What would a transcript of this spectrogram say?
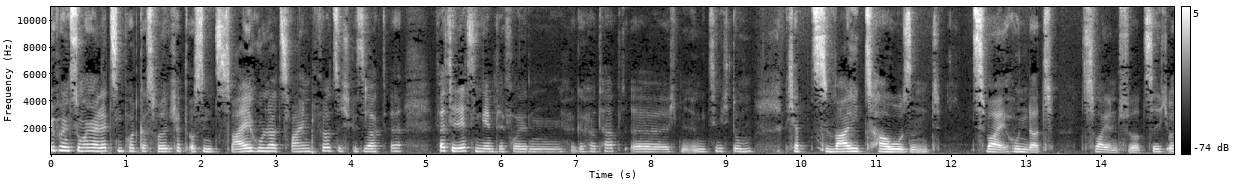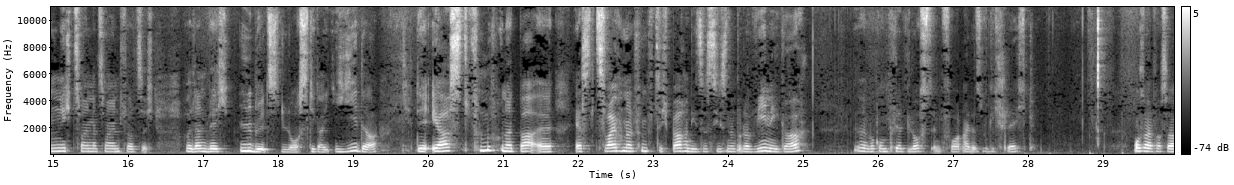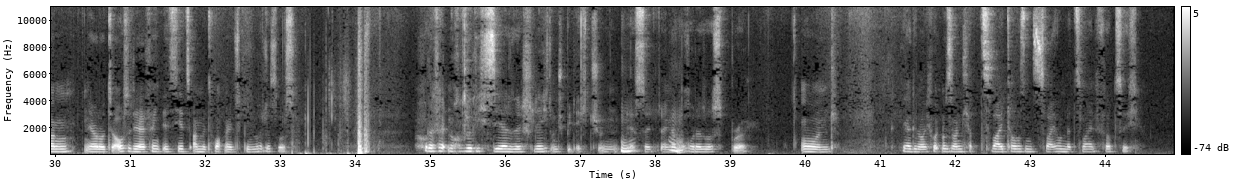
Übrigens zu meiner letzten Podcast-Folge. Ich habe aus den 242 gesagt. Äh, falls ihr die letzten Gameplay-Folgen gehört habt, äh, ich bin irgendwie ziemlich dumm. Ich habe 2242 und nicht 242. Weil dann wäre ich übelst lost, Digga. Jeder, der erst 500 Bar, äh, erst 250 Barren diese Season hat oder weniger, ist einfach komplett lost in Fortnite. Das ist wirklich schlecht. Muss man einfach sagen, ja Leute, außer der fängt jetzt, jetzt an mit Fortnite spielen oder das Oder fällt noch wirklich sehr, sehr schlecht und spielt echt schon mhm. erst seit einer Woche oder so. Bro. Und ja genau, ich wollte nur sagen, ich habe 2242.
